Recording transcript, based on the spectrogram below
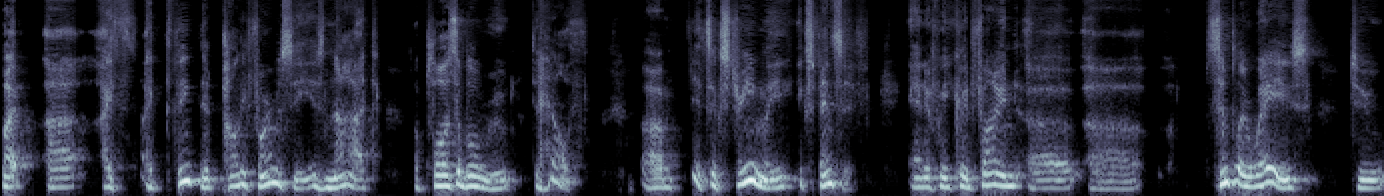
But uh, I, th I think that polypharmacy is not a plausible route to health. Um, it's extremely expensive. And if we could find uh, uh simpler ways to,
